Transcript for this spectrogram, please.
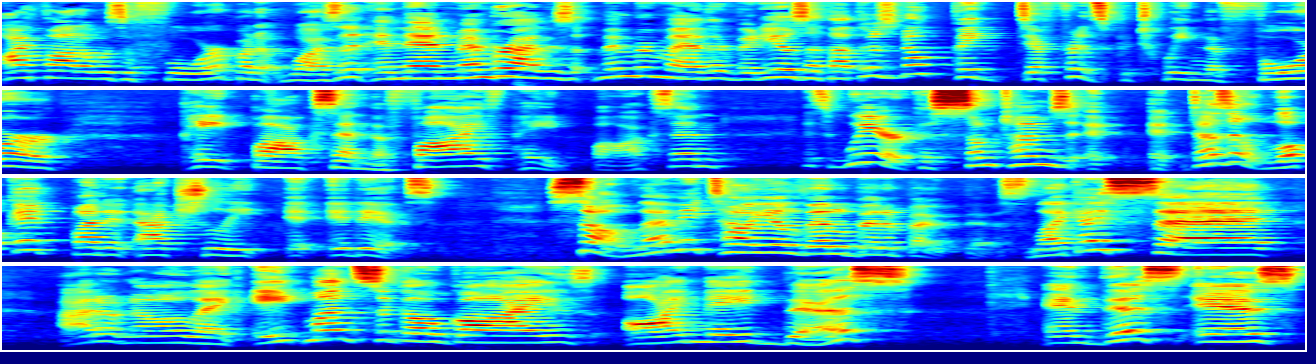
I thought it was a four, but it wasn't. And then remember I was remember my other videos, I thought there's no big difference between the four Paintbox and the five Paintbox. And it's weird because sometimes it, it doesn't look it, but it actually it, it is. So let me tell you a little bit about this. Like I said, I don't know, like eight months ago, guys, I made this. And this is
